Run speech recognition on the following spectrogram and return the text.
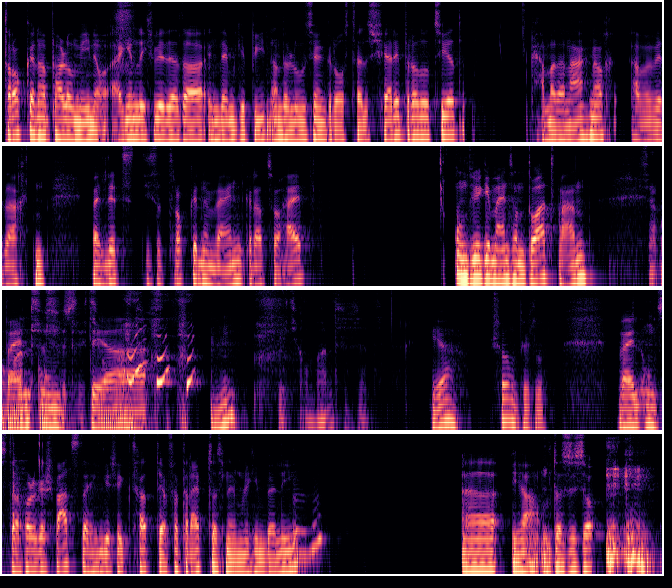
trockener Palomino. Eigentlich wird ja da in dem Gebiet Andalusien großteils Sherry produziert. Haben wir danach noch, aber wir dachten, weil jetzt dieser trockene Wein gerade so hype und wir gemeinsam dort waren, Ist ja weil romantisch. uns der, romantisch. Richtig romantisch jetzt. ja, schon ein bisschen, weil uns der Holger Schwarz dahin geschickt hat, der vertreibt das nämlich in Berlin. Äh, ja, und das ist so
